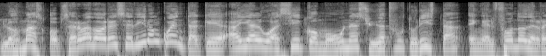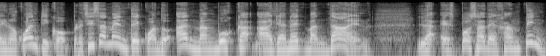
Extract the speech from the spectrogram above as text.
Los más observadores se dieron cuenta que hay algo así como una ciudad futurista en el fondo del reino cuántico, precisamente cuando Ant-Man busca a Janet Van Dyne, la esposa de Han Ping,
